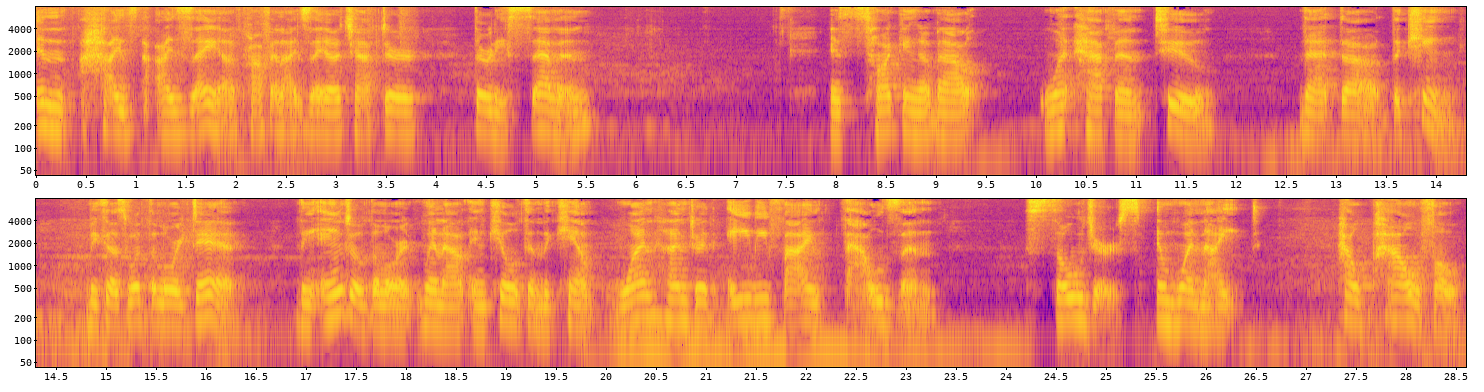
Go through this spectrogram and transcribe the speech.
In Isaiah, Prophet Isaiah chapter 37, is talking about what happened to that uh, the king, because what the Lord did, the angel of the Lord went out and killed in the camp 185,000 soldiers in one night. How powerful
